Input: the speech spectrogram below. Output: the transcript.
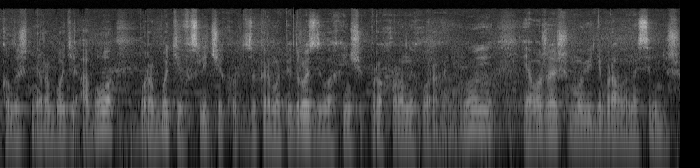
колишній роботі, або по роботі в слідчих, от, зокрема підрозділах інших правоохоронних органів. Ну і я вважаю, що ми відібрали найсильніше.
